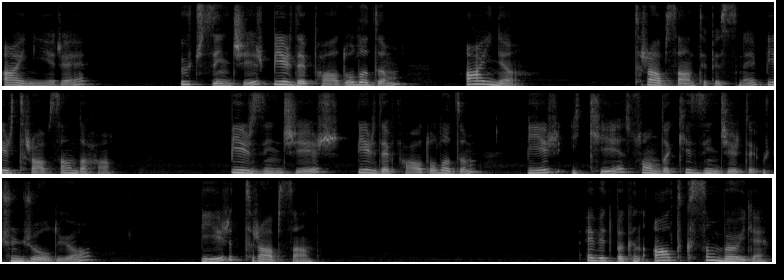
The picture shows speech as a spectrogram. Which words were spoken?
aynı yere 3 zincir bir defa doladım. Aynı trabzan tepesine bir trabzan daha. Bir zincir bir defa doladım. 1 2 sondaki zincirde üçüncü oluyor bir trabzan. Evet bakın alt kısım böyle.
